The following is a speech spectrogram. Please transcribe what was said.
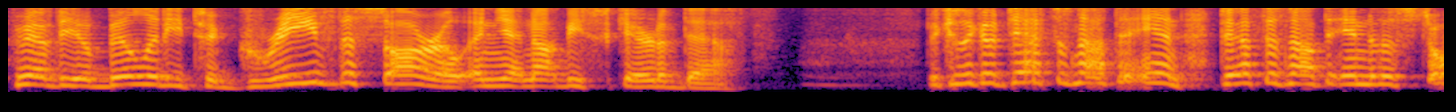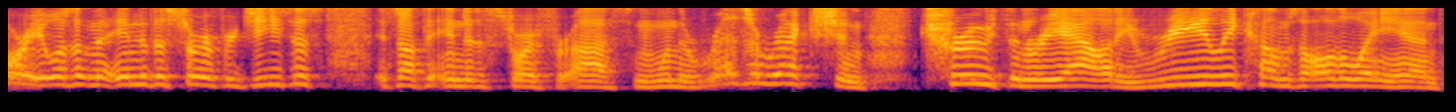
who have the ability to grieve the sorrow and yet not be scared of death. Because I go, death is not the end. Death is not the end of the story. It wasn't the end of the story for Jesus. It's not the end of the story for us. And when the resurrection, truth, and reality really comes all the way in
